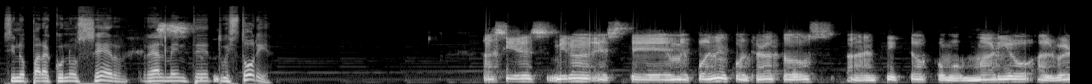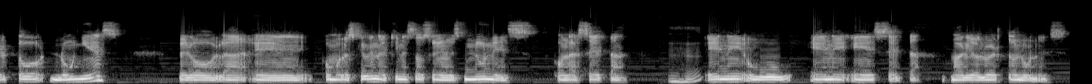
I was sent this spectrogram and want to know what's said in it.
sino para conocer realmente tu historia. Así es, mira, este, me pueden encontrar a todos ah, en TikTok como Mario Alberto Núñez, pero la, eh, como lo escriben aquí en Estados Unidos, Núñez con la Z. N-U-N-E-Z, Mario Alberto Núñez.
